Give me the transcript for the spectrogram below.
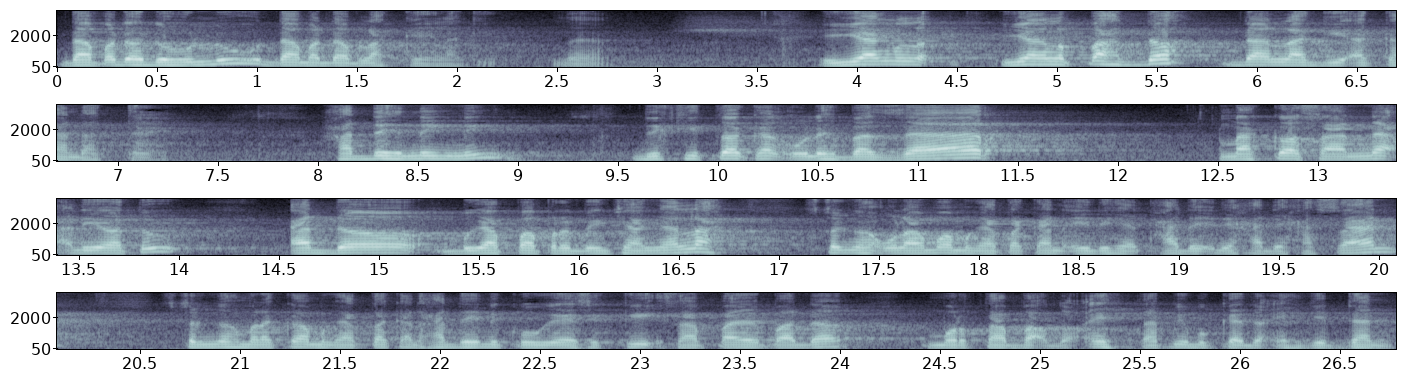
dan pada dahulu, dan pada belakang lagi. Nah yang yang lepas dah dan lagi akan datang. Hadis ning ning dikitakan oleh Bazar. Maka sanak dia tu ada berapa perbincangan lah. Setengah ulama mengatakan ini hadis ini hadis hasan. Setengah mereka mengatakan hadis ini kurang sikit sampai pada murtabak dhaif tapi bukan dhaif jiddan.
